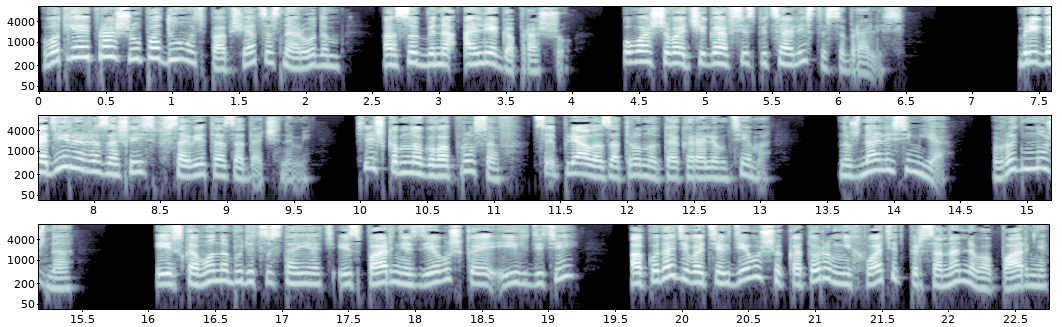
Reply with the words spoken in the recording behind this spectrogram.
Вот я и прошу подумать, пообщаться с народом, особенно Олега прошу. У вашего очага все специалисты собрались. Бригадиры разошлись в совета озадаченными. Слишком много вопросов цепляла затронутая королем тема. Нужна ли семья? Вроде нужна. И из кого она будет состоять? Из парня с девушкой и их детей? А куда девать тех девушек, которым не хватит персонального парня?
